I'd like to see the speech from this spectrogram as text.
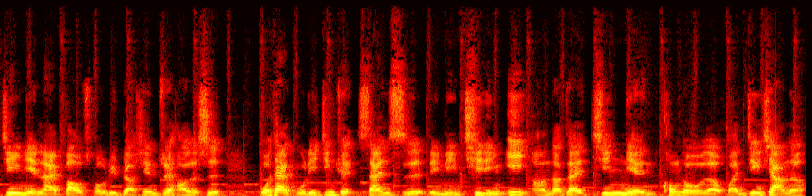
近一年来报酬率表现最好的是国泰股利精选三十零零七零一啊。那在今年空头的环境下呢，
